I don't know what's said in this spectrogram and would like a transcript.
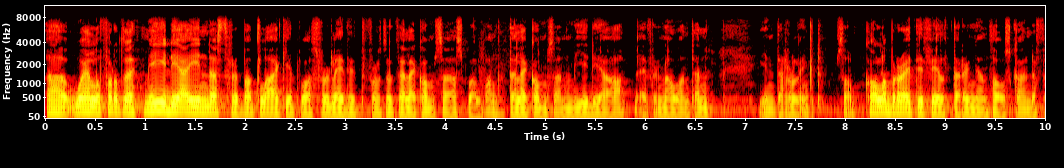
Uh, well, for the media industry, but like it was related for the telecoms as well. Well, telecoms and media are every now and then interlinked. So collaborative filtering and those kind of.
